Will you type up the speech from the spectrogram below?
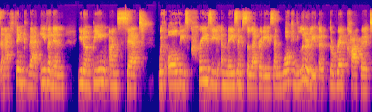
And I think that even in you know being on set with all these crazy, amazing celebrities and walking literally the, the red carpet,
